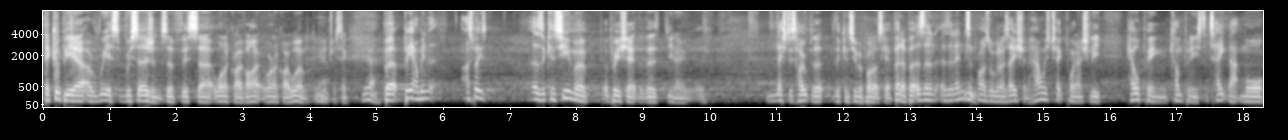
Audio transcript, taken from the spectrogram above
there could be a, a res- resurgence of this uh, WannaCry vi- WannaCry worm. Could be interesting. Yeah. But but yeah, I mean, I suppose as a consumer, appreciate that there's you know, let's just hope that the consumer products get better. But as an as an enterprise organisation, how is Checkpoint actually helping companies to take that more?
